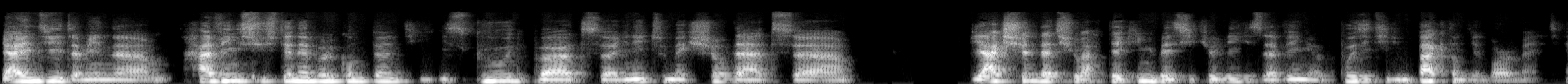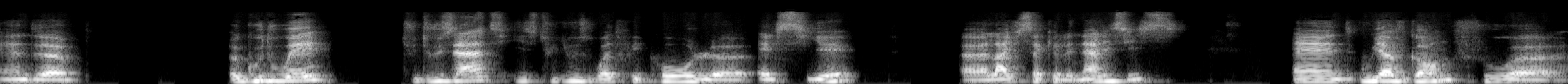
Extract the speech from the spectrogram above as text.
Yeah, indeed. I mean, um, having sustainable content is good, but uh, you need to make sure that uh, the action that you are taking basically is having a positive impact on the environment. And uh, a good way to do that is to use what we call uh, LCA, uh, life cycle analysis. And we have gone through uh,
